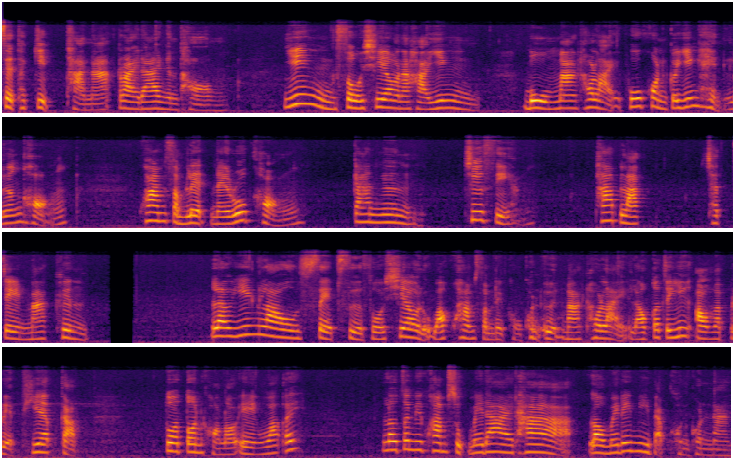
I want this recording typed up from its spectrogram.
เศรษฐกิจฐานะรายได้เงินทอง ยิ่งโซเชียลนะคะ ยิ่ง บูมมากเท่าไหร่ ผู้คนก็ยิ่งเห็นเรื่องของความสำเร็จในรูปของการเงิน ชื่อเสียง ภาพลักษณ์ ชัดเจนมากขึ้นแล้วยิ่งเราเสพสื่อโซเชียลหรือว่าความสำเร็จของคนอื่นมากเท่าไหร่ เราก็จะยิ่งเอามาเปรียบเทียบกับตัวตนของเราเองว่า เอ้ย เราจะมีความสุขไม่ได้ถ้าเราไม่ได้มีแบบคนคนนั้น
